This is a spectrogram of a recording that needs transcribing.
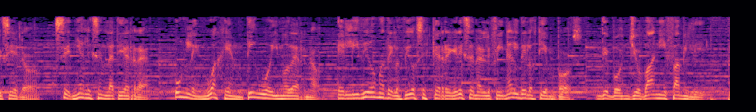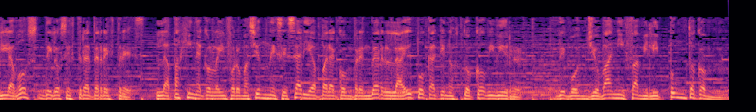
cielo, señales en la tierra, un lenguaje antiguo y moderno, el idioma de los dioses que regresan al final de los tiempos, de Bon Giovanni Family, la voz de los extraterrestres, la página con la información necesaria para comprender la época que nos tocó vivir, de bongiovannifamily.com.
